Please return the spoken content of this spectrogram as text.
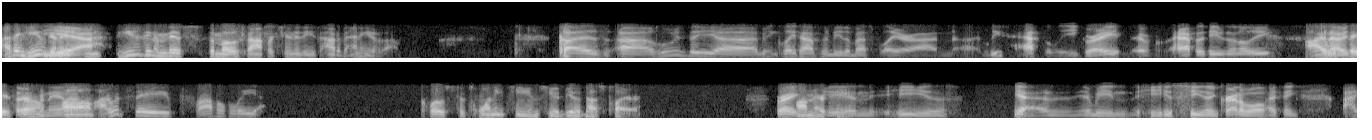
I think he's gonna Yeah. he, he's gonna miss the most opportunities out of any of them. Because uh, who's the? Uh, I mean, Klay Thompson would be the best player on uh, at least half the league, right? If half the teams in the league. I And would say third so. Um, I would say probably close to 20 teams he would be the best player. right on their team. and he's yeah i mean he's he's incredible i think i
